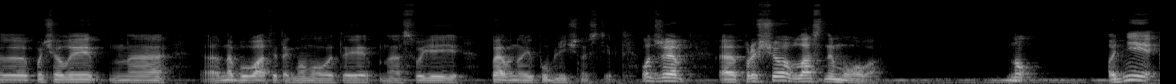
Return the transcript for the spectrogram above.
е, почали набувати, так би мовити, своєї певної публічності. Отже, про що власне мова? Ну, одні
